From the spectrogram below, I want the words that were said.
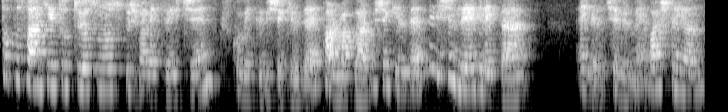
Topu sanki tutuyorsunuz düşmemesi için kuvvetli bir şekilde. Parmaklar bu şekilde. Ve şimdi bilekten elleri çevirmeye başlayın.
